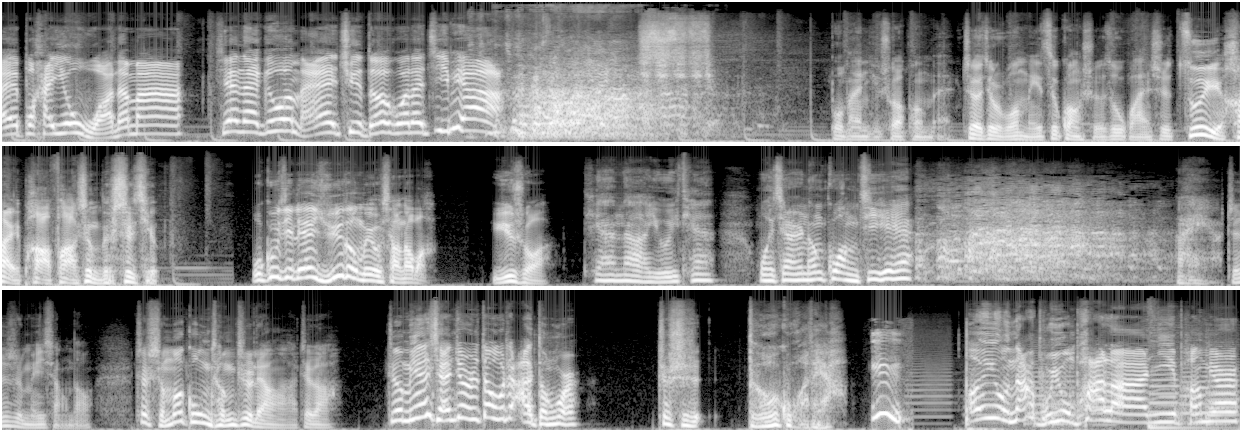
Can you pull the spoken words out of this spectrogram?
哎，不还有我呢吗？现在给我买去德国的机票。”不瞒你说，朋友们，这就是我每次逛水族馆是最害怕发生的事情。我估计连鱼都没有想到吧？鱼说：“天哪，有一天我竟然能逛街！” 哎呀，真是没想到，这什么工程质量啊？这个，这明显就是豆腐渣。等会儿，这是德国的呀？嗯。哎呦，那不用怕了，你旁边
